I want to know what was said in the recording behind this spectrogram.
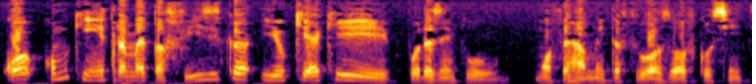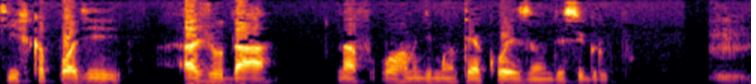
qual, como que entra a metafísica e o que é que, por exemplo, uma ferramenta filosófica ou científica pode ajudar na forma de manter a coesão desse grupo? Hum,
